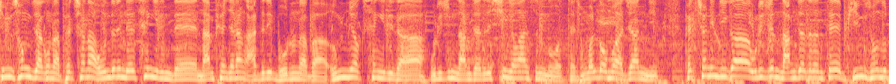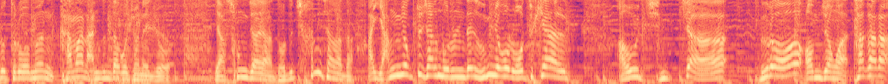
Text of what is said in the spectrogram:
김성자구나. 백천아 오늘이 내 생일인데 남편이랑 아들이 모르나 봐. 음력 생일이라 우리 집 남자들이 신경 안 쓰는 것 같아. 정말 너무하지 않니? 백천이 네가 우리 집 남자들한테 빈손으로 들어오면 가만 안 둔다고 전해줘. 야 성자야 너도 참 이상하다. 아 양력도 잘 모르는데 음력을 어떻게 알? 아우 진짜. 늘어 엄정화. 다 가라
